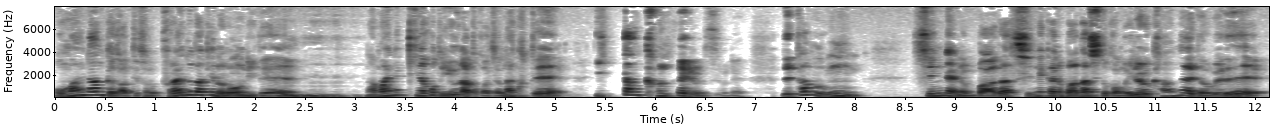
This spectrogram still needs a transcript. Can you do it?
お前なんかがあって、そのプライドだけの論理で、うんうんうん生意気なこと言うなとかじゃなくて、一旦考えるんですよね。で、多分、新年の場だし、新年会の場だしとかもいろいろ考えた上で、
